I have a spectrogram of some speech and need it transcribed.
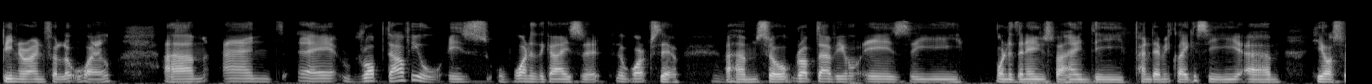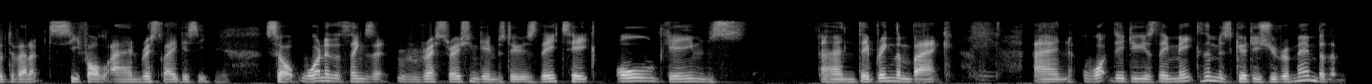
been around for a little while, um, and uh, Rob Daviau is one of the guys that, that works there. Um, so Rob Daviau is the one of the names behind the Pandemic Legacy. Um, he also developed Seafall and Risk Legacy. Yeah. So one of the things that Restoration Games do is they take old games and they bring them back, and what they do is they make them as good as you remember them.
